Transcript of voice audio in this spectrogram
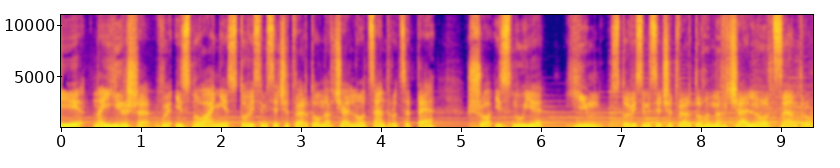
І найгірше в існуванні 184-го навчального центру це те, що існує гімн 184-го навчального центру.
